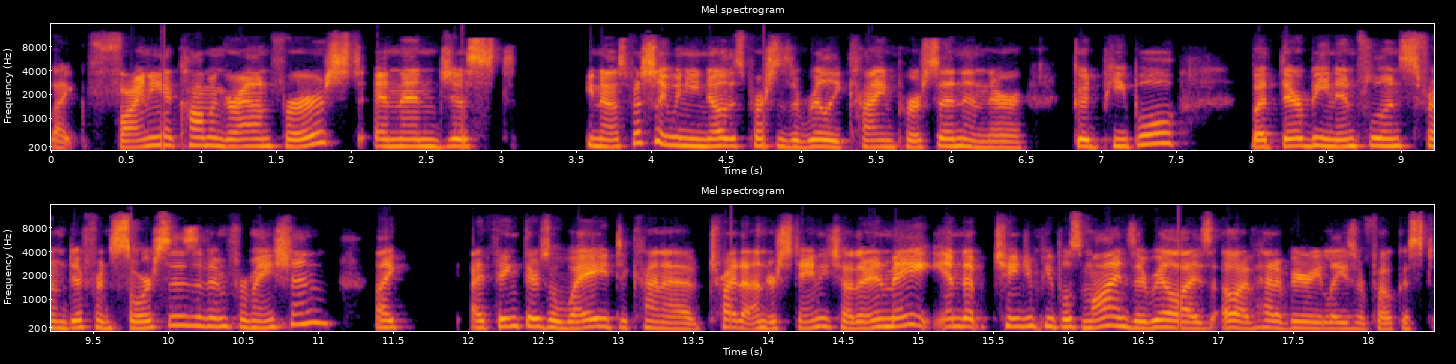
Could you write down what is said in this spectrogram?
like finding a common ground first and then just you know especially when you know this person's a really kind person and they're good people but they're being influenced from different sources of information. Like i think there's a way to kind of try to understand each other. And may end up changing people's minds. They realize oh i've had a very laser focused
